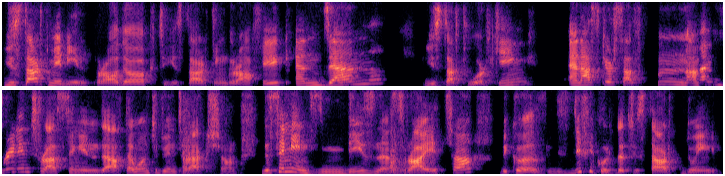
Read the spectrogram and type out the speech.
You start maybe in product, you start in graphic, and then you start working and ask yourself, mm, I'm really interested in that. I want to do interaction. The same in business, right? Because it's difficult that you start doing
